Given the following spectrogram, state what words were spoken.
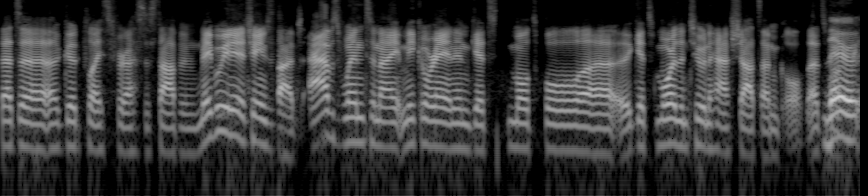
that's a, a, good place for us to stop. And maybe we need to change the vibes. Avs win tonight. Mikko Rantanen gets multiple, uh, gets more than two and a half shots on goal. That's there.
